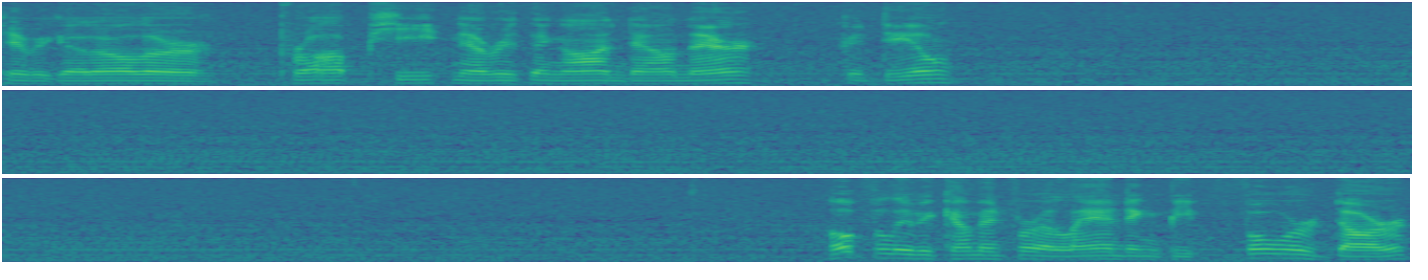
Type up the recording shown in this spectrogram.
Okay, we got all our prop heat and everything on down there. Good deal. Hopefully we come in for a landing before dark.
